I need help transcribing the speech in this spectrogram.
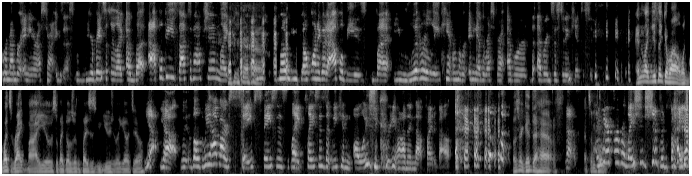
remember any restaurant exists. You're basically like, oh, but Applebee's, that's an option. Like, no, you don't want to go to Applebee's, but you literally can't remember any other restaurant ever that ever existed in Kansas City. and like you think about like what's right by you, so like those are the places you usually go to. Yeah, yeah. We, we have our safe spaces, like places that we can always agree on and not fight about. Those are good to have. yes. That's I'm here for relationship advice.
